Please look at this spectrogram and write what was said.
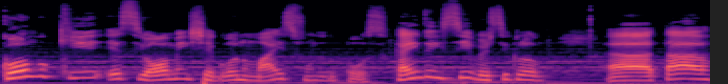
como que esse homem chegou no mais fundo do poço. Caindo em si, versículo uh, tá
